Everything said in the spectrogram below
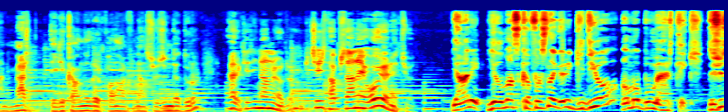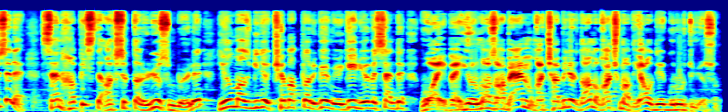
hani Mert delikanlıdır falan filan sözünde durur. Herkes inanıyordu. Bir çeşit hapishaneyi o yönetiyordu. Yani Yılmaz kafasına göre gidiyor ama bu mertlik. Düşünsene sen hapiste açlıktan ölüyorsun böyle. Yılmaz gidiyor kebapları gömüyor geliyor ve sen de vay be Yılmaz abim kaçabilirdi ama kaçmadı ya diye gurur duyuyorsun.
